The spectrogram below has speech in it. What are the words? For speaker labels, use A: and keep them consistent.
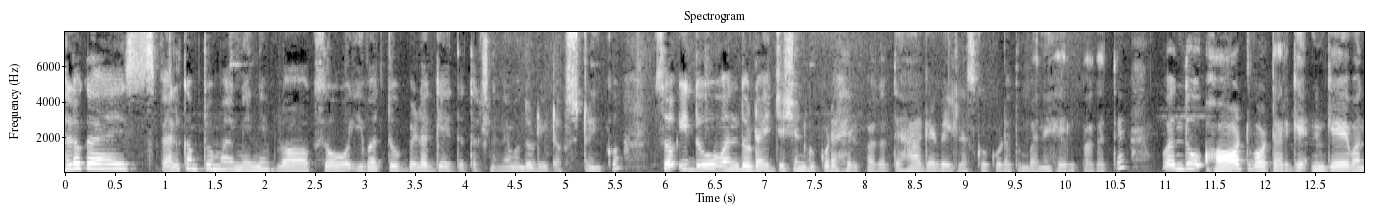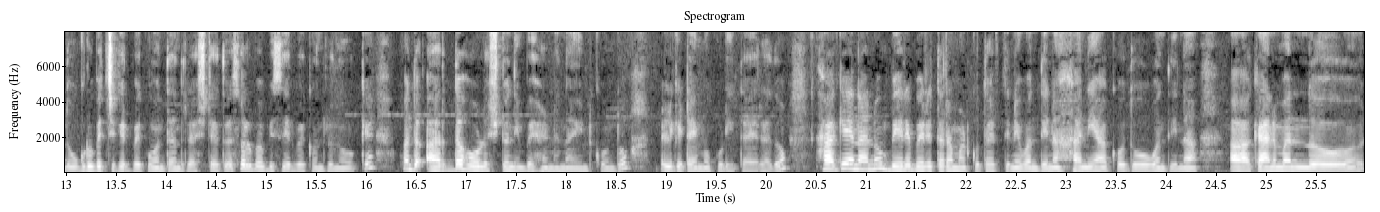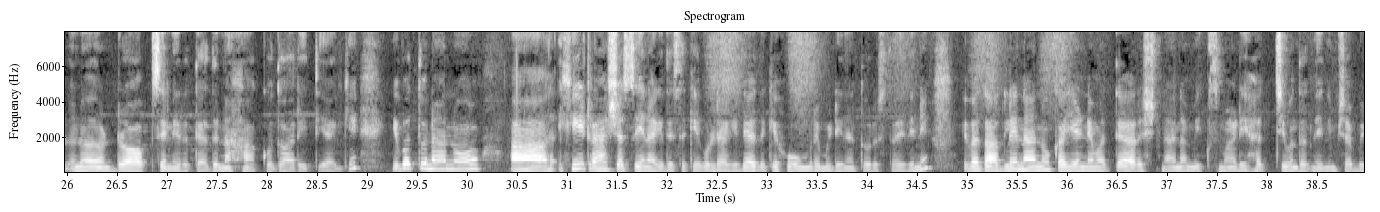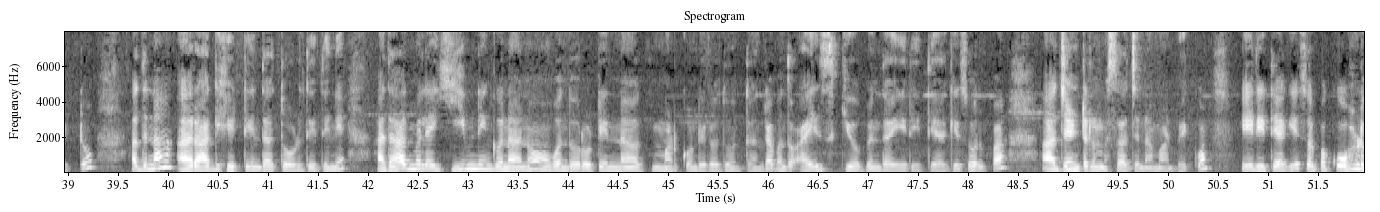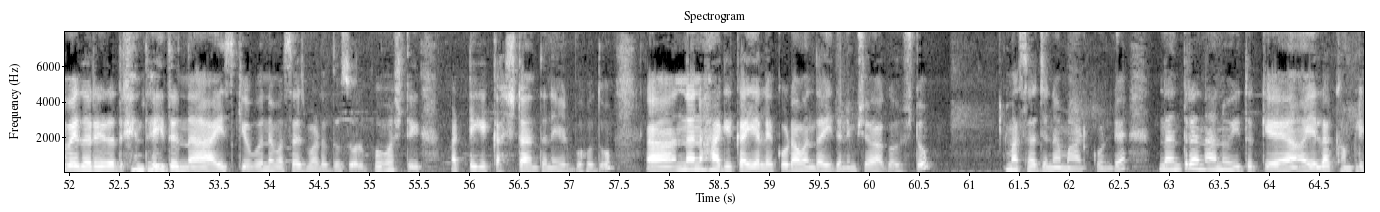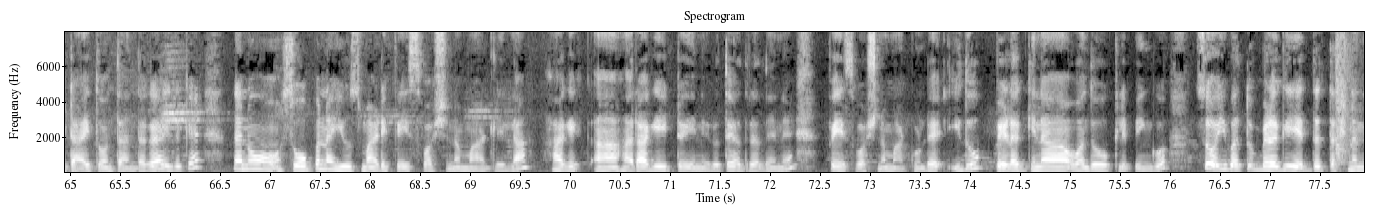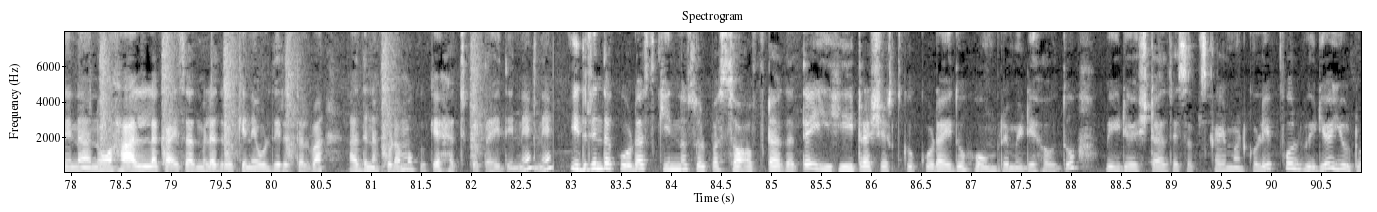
A: Hello guys welcome to my mini blog so ಇವತ್ತು ಬೆಳಗ್ಗೆ ಎದ್ದ ತಕ್ಷಣ ಒಂದು ಡಿಟಾಕ್ಸ್ ಡ್ರಿಂಕು ಸೊ ಇದು ಒಂದು ಡೈಜೆಷನ್ಗೂ ಕೂಡ ಹೆಲ್ಪ್ ಆಗುತ್ತೆ, ಹಾಗೆ ವೆಯ್ಟ್ ಲಾಸ್ಗೂ ಕೂಡ ತುಂಬಾ ಹೆಲ್ಪ್ ಆಗುತ್ತೆ. ಒಂದು ಹಾಟ್ ವಾಟರ್ಗೆ ನಿಮಗೆ ಒಂದು ಉಗುರು ಬೆಚ್ಚಗಿರಬೇಕು ಅಂತಂದರೆ ಅಷ್ಟೇ ಅಥವಾ ಸ್ವಲ್ಪ ಬಿಸಿ ಇರಬೇಕು ಅಂದ್ರೂ ಓಕೆ ಒಂದು ಅರ್ಧ ಹೋಳಷ್ಟು ನಿಂಬೆಹಣ್ಣನ್ನು ಹಿಂಡ್ಕೊಂಡು ಬೆಳಗ್ಗೆ ಟೈಮು ಕುಡಿತಾ ಇರೋದು. ಹಾಗೆ ನಾನು ಬೇರೆ ಬೇರೆ ಥರ ಮಾಡ್ಕೋತಾ ಇರ್ತೀನಿ. ಒಂದಿನ ಹನಿ ಹಾಕೋದು, ಒಂದಿನ ಕ್ಯಾನಮನ್ ಡ್ರಾಪ್ಸ್ ಏನಿರುತ್ತೆ ಅದನ್ನು ಹಾಕೋದು ಆ ರೀತಿಯಾಗಿ. ಇವತ್ತು ನಾನು ಹೀಟ್ ರ್ಯಾಷಸ್ ಏನಾಗಿದೆ? ಸೆಕೆಗುಳ್ಳೆ ಆಗಿದೆ. ಅದಕ್ಕೆ ಹೋಮ್ ರೆಮಿಡಿನ ತೋರಿಸ್ತಾ ಇದ್ದೀನಿ. ಇವಾಗಾಗಲೇ ನಾನು ಕೈ ಎಣ್ಣೆ ಮತ್ತು ಅರಶಿನ ಮಿಕ್ಸ್ ಮಾಡಿ ಹಚ್ಚಿ ಒಂದು ಹದಿನೈದು ನಿಮಿಷ ಬಿಟ್ಟು ಅದನ್ನು ರಾಗಿ ಹಿಟ್ಟಿಂದ ತೊಳೆದಿದ್ದೀನಿ. ಅದಾದಮೇಲೆ ಈವ್ನಿಂಗು ನಾನು ಒಂದು ರೊಟೀನ್ ಮಾಡ್ಕೊಂಡಿರೋದು ಅಂತಂದರೆ ಒಂದು ಐಸ್ ಕ್ಯೂಬಿಂದ ಈ ರೀತಿಯಾಗಿ ಸ್ವಲ್ಪ ಜೆಂಟಲ್ ಮಸಾಜನ್ನು ಮಾಡಬೇಕು. ಈ ರೀತಿಯಾಗಿ ಸ್ವಲ್ಪ ಕೋಲ್ಡ್ ವೆದರ್ ಇರೋದ್ರಿಂದ ಇದನ್ನು ಐಸ್ ಕ್ಯೂಬನ್ನು ಮಸಾಜ್ ಮಾಡೋದು ಸ್ವಲ್ಪ ಮಷ್ಟಿ ಮಟ್ಟಿಗೆ ಕಷ್ಟ ಅಂತಲೇ ಹೇಳ್ಬಹುದು. ನಾನು ಹಾಗೆ ಕೈಯಲ್ಲೇ ಕೂಡ ಒಂದು ಐದು ನಿಮಿಷ ಆಗೋಷ್ಟು ಮಸಾಜನ್ನು ಮಾಡಿಕೊಂಡೆ. ನಂತರ ನಾನು ಇದಕ್ಕೆ, ಎಲ್ಲ ಕಂಪ್ಲೀಟ್ ಆಯಿತು ಅಂತ ಅಂದಾಗ ಇದಕ್ಕೆ ನಾನು ಸೋಪನ್ನು ಯೂಸ್ ಮಾಡಿ ಫೇಸ್ ವಾಶನ್ನು ಮಾಡಲಿಲ್ಲ. ಹಾಗೆ ರಾಗಿ ಹಿಟ್ಟು ಏನಿರುತ್ತೆ ಅದರಲ್ಲೇ ಫೇಸ್ ವಾಶನ್ನ ಮಾಡಿಕೊಂಡೆ. ಇದು ಬೆಳಗ್ಗಿನ ಒಂದು ಕ್ಲಿಪ್ಪಿಂಗು. ಸೊ, ಇವತ್ತು ಬೆಳಗ್ಗೆ ಎದ್ದ ತಕ್ಷಣವೇ ನಾನು ಹಾಲೆಲ್ಲ ಕಾಯಿಸಾದ್ಮೇಲೆ ಅದರಲ್ಲಿ ಕೆನೆ ಉಳಿದಿರುತ್ತಲ್ವ, ಅದನ್ನು ಕೂಡ ಮುಖಕ್ಕೆ ಹಚ್ಕೋತಾ ಇದ್ದೀನಿ. ಇದರಿಂದ ಕೂಡ ಸ್ಕಿನ್ನು ಸ್ವಲ್ಪ ಸಾಫ್ಟ್ ಆಗುತ್ತೆ. ಈ ಹೀಟ್ ರ್ಯಾಷಸ್ಗೂ ಕೂಡ ಇದು ಹೋಮ್ ರೆಮಿಡಿ ಹೌದು. ವಿಡಿಯೋ ಇಷ್ಟ ಆದರೆ ಸಬ್ಸ್ಕ್ರೈಬ್ ಮಾಡ್ಕೊಳ್ಳಿ. Full video YouTube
